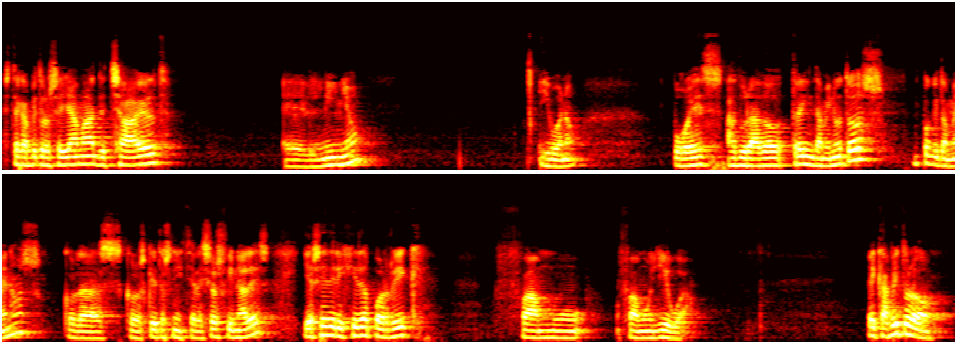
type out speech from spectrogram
Este capítulo se llama The Child, el niño. Y bueno, pues ha durado 30 minutos, un poquito menos, con, las, con los créditos iniciales y los finales, y ha sido dirigido por Rick Famu, Famuyiwa. El capítulo,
